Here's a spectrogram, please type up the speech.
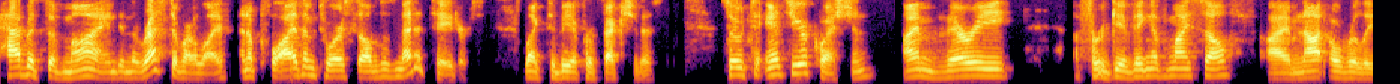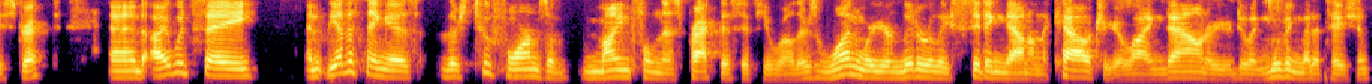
habits of mind in the rest of our life and apply them to ourselves as meditators, like to be a perfectionist. So, to answer your question, I'm very forgiving of myself. I'm not overly strict. And I would say, and the other thing is, there's two forms of mindfulness practice, if you will. There's one where you're literally sitting down on the couch, or you're lying down, or you're doing moving meditation,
